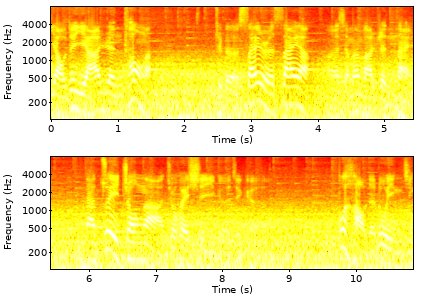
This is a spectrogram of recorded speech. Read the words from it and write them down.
咬着牙忍痛啊，这个塞耳塞啊啊，想办法忍耐，那最终啊就会是一个这个不好的露营经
